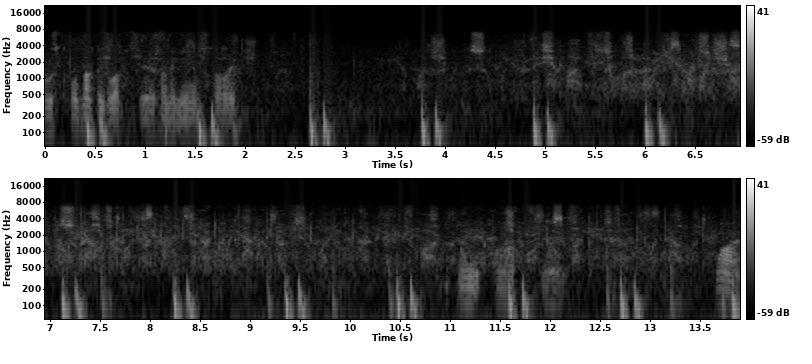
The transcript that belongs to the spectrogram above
I was told not to go upstairs on the game, so like. Don't go upstairs. Why?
